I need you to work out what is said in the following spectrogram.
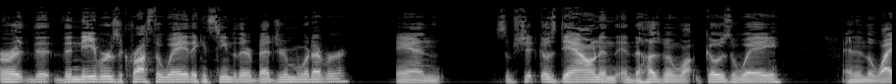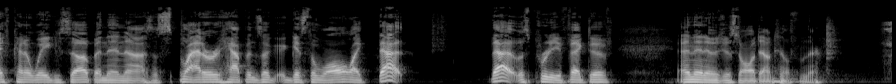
or the the neighbors across the way they can see into their bedroom or whatever, and some shit goes down, and and the husband wa- goes away, and then the wife kind of wakes up, and then uh, some splatter happens against the wall, like that. That was pretty effective, and then it was just all downhill from there.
